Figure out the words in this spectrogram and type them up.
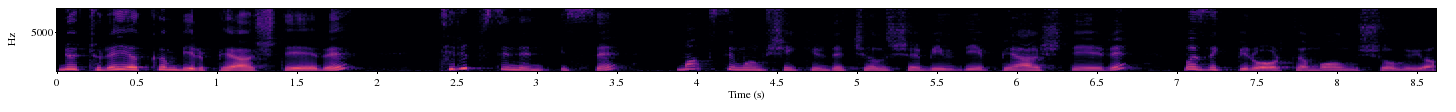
nötre yakın bir pH değeri. Tripsinin ise maksimum şekilde çalışabildiği pH değeri bazik bir ortam olmuş oluyor.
